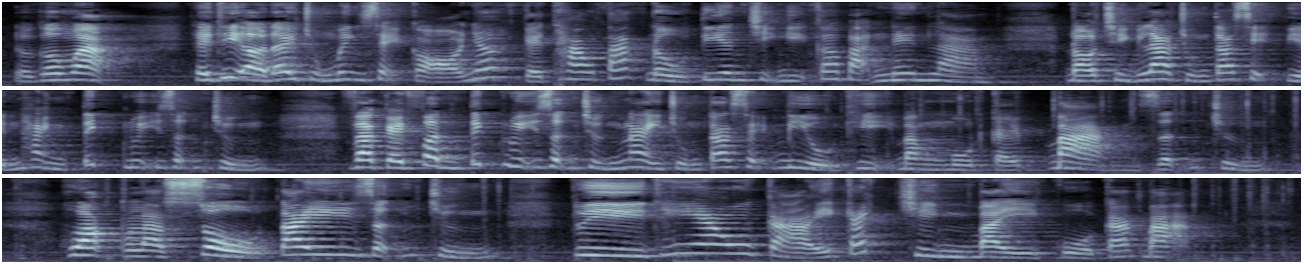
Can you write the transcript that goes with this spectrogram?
được không ạ? À? Thế thì ở đây chúng mình sẽ có nhá, Cái thao tác đầu tiên chị nghĩ các bạn nên làm, Đó chính là chúng ta sẽ tiến hành tích lũy dẫn chứng Và cái phần tích lũy dẫn chứng này chúng ta sẽ biểu thị bằng một cái bảng dẫn chứng, Hoặc là sổ tay dẫn chứng, Tùy theo cái cách trình bày của các bạn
